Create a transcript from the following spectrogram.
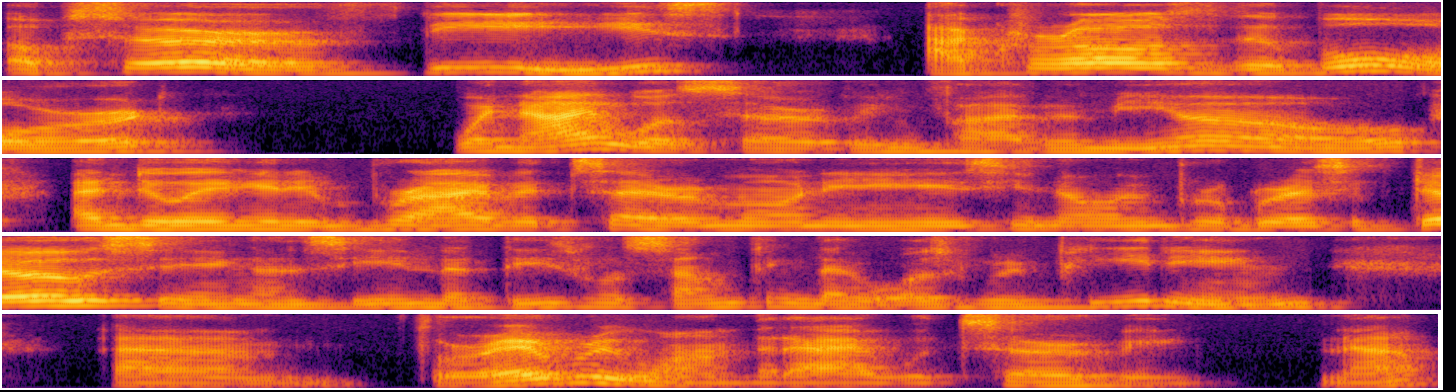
observe these across the board when I was serving 5-MeO and doing it in private ceremonies, you know, in progressive dosing and seeing that this was something that was repeating um, for everyone that I was serving now.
